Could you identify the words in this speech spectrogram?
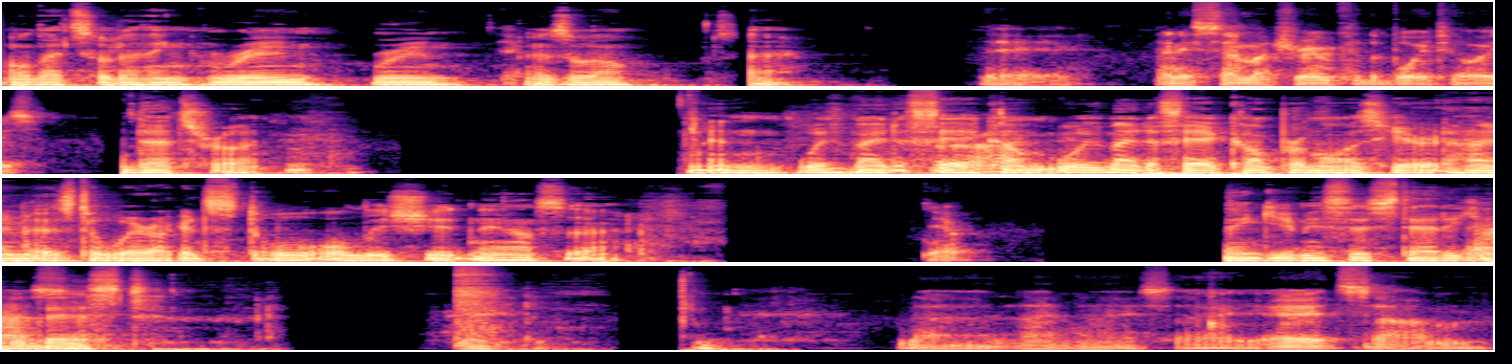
all that sort of thing. Room, room Yeah. as well. So Yeah, only so much room for the boy toys. that's right. And we've made a fair com- we've made a fair compromise here at home as to where I could store all this shit now. So, Yep. Thank you, Mr. Static. You're Ah, the so- best. No, no, no. So yeah, it's um,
